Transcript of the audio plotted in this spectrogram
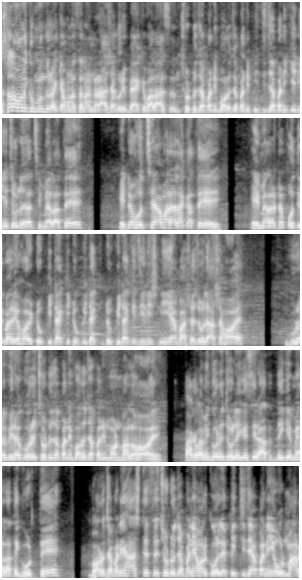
আসসালামু আলাইকুম বন্ধুরা, কেমন আছেন? আপনারা আশা করি ব্যাকে ভালো আছেন। ছোট জাপানি, বড় জাপানি, পিচি জাপানিকে নিয়ে চলে যাচ্ছি মেলাতে। এটা হচ্ছে আমার এলাকাতে। এই মেলাটা প্রতিবারই হয় টুকিটাকি টুকিটাকি টুকিটাকি জিনিস নিয়ে বাসায় চলে আসা হয়। ঘোরাফেরা করে ছোট জাপানি, বড় জাপানির মন ভালো হয়। পাগলামি করে চলে গেছি রাতের দিকে মেলাতে ঘুরতে। বড় জাপানি হাসতেছে, ছোট জাপানি আমার কোলে পিচ্চি জাপানি ওর মার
